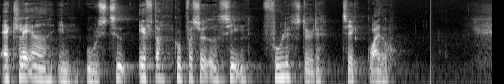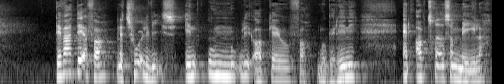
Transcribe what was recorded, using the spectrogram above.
erklærede en uges tid efter kupforsøget sin fulde støtte til Guaido. Det var derfor naturligvis en umulig opgave for Mogherini at optræde som maler,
